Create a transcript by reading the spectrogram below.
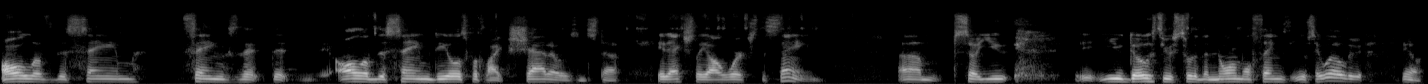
all of the same things that that all of the same deals with like shadows and stuff. It actually all works the same. Um, so you you go through sort of the normal things that you say, well, you know,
